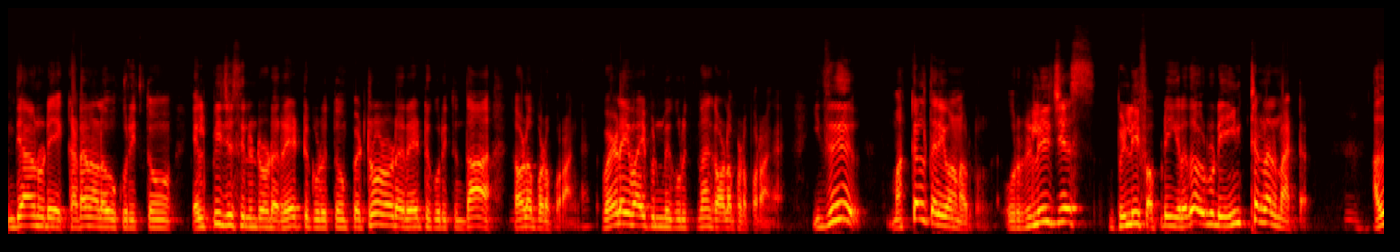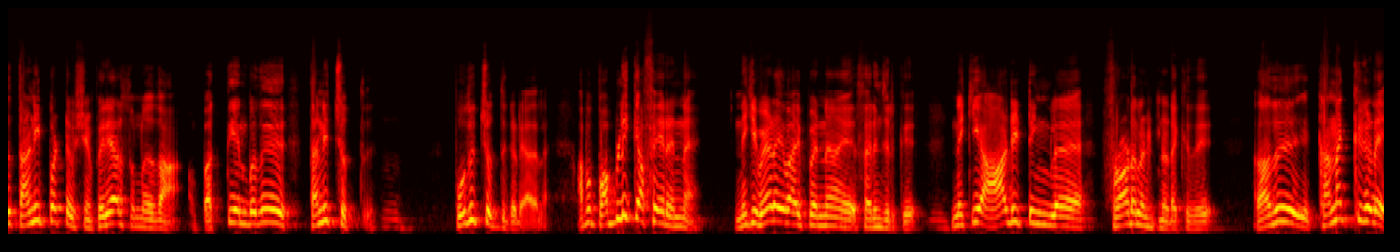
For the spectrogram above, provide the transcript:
இந்தியாவினுடைய கடன் அளவு குறித்தும் எல்பிஜி சிலிண்டரோட ரேட்டு குறித்தும் பெட்ரோலோட ரேட்டு குறித்தும் தான் கவலைப்பட போகிறாங்க வேலை வாய்ப்பின்மை குறித்து தான் கவலைப்பட போகிறாங்க இது மக்கள் தெளிவானவர்கள். ஒரு ரிலீஜியஸ் பிலீஃப் அப்படிங்கிறது அவர்களுடைய இன்டர்னல் மேட்டர் அது தனிப்பட்ட விஷயம். பெரியார் சொன்னதுதான். பக்தி என்பது தனிச்சொத்து. பொது சொத்து கிடையாதுல அப்போ பப்ளிக் அஃபேர் என்ன? இன்னைக்கு வேலை வாய்ப்பு என்ன சரிஞ்சிருக்கு? இன்னைக்கு ஆடிட்டிங்கில் ஃப்ராடலண்ட் நடக்குது. அதாவது கணக்குகளே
